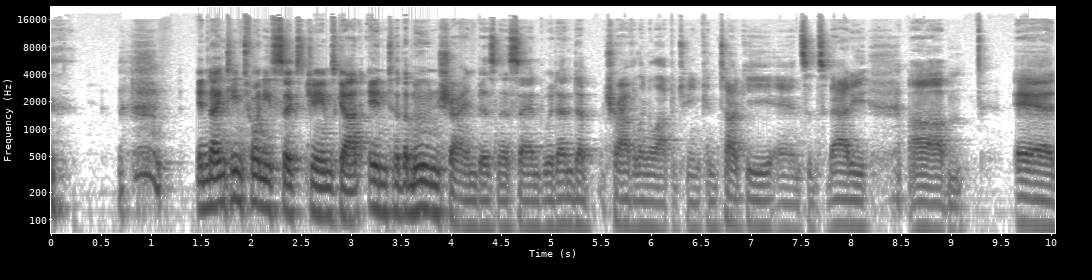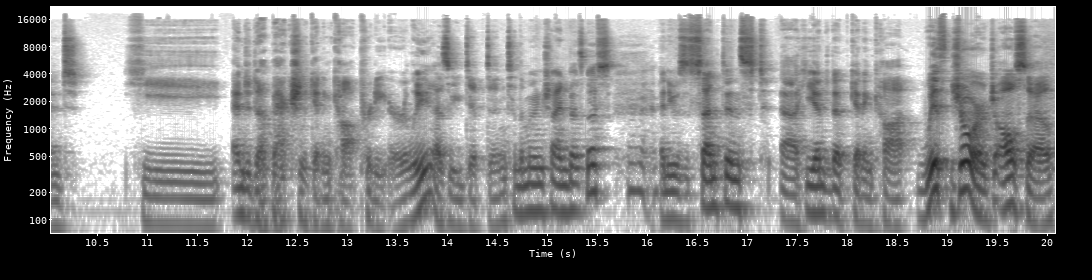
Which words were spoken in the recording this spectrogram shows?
in 1926, James got into the moonshine business and would end up traveling a lot between Kentucky and Cincinnati. Um, and he ended up actually getting caught pretty early as he dipped into the moonshine business. And he was sentenced, uh, he ended up getting caught with George also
